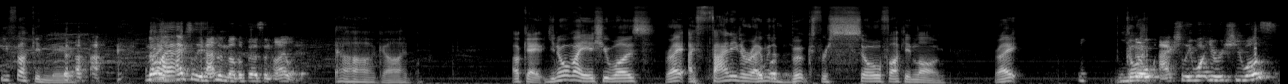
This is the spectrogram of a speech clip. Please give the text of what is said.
You fucking knew. no, I I- actually had another person highlight. Oh god. Okay, you know what my issue was, right? I fannied around with the it? books for so fucking long, right? You Go- know actually what your issue was?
